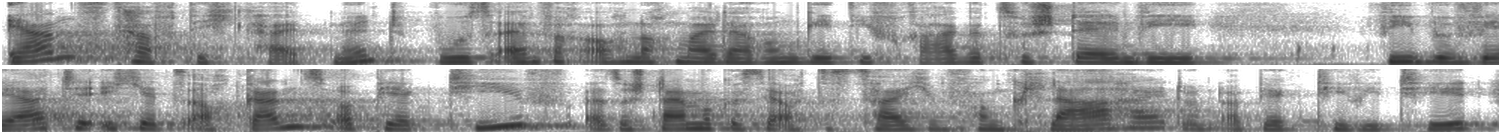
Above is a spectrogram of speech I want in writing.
Ernsthaftigkeit mit, wo es einfach auch nochmal darum geht, die Frage zu stellen, wie, wie bewerte ich jetzt auch ganz objektiv, also Steinbock ist ja auch das Zeichen von Klarheit und Objektivität,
